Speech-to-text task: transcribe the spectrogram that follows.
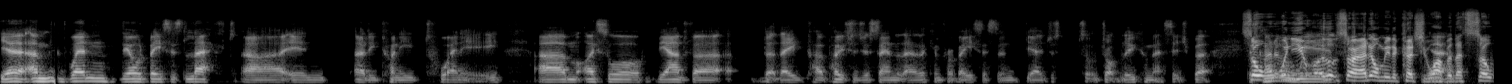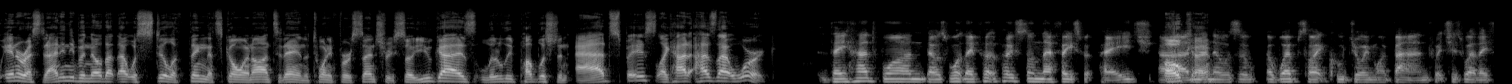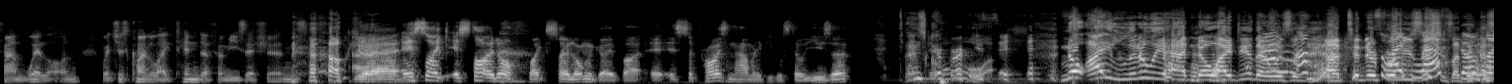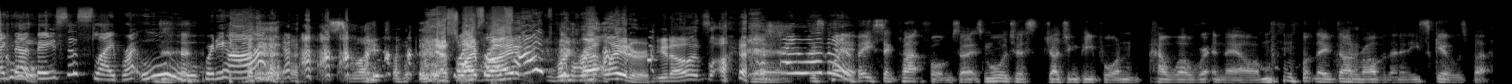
Yeah, um, when the old bassist left uh, in early 2020, um, I saw the advert that they posted just saying that they're looking for a bassist, and yeah, just sort of dropped Luke a message. But So kind of when you, weird- sorry, I don't mean to cut you off, but that's so interesting. I didn't even know that that was still a thing that's going on today in the 21st century. So you guys literally published an ad space. Like, how how's that work? They had one there was what they put a post on their facebook page uh, and then there was a, a website called join my band which is where they found will on which is kind of like tinder for musicians okay. Yeah, Um, it's like it started off like so long ago, but it, it's surprising how many people still use it. That's Tinder for cool. musicians. No, I literally had no idea there was a, a Tinder for Swipe musicians. left, I think don't that's like cool. that bassist. Swipe right. Ooh, pretty hot. Swipe. Yeah, Swipe, swipe, swipe, right, swipe. regret later. You know, it's Yeah. I it's love quite a it. basic platform so it's more just judging people on how well written they are and what they've done rather than any skills but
